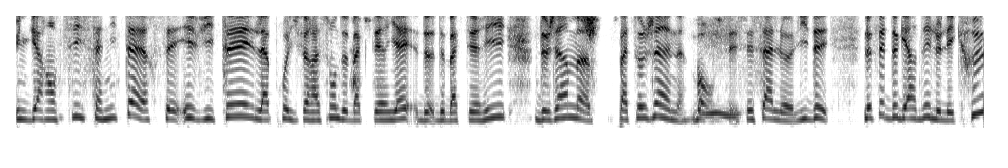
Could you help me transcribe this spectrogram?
une garantie sanitaire. C'est éviter la prolifération de bactéries, de, de bactéries, de germes pathogènes. Bon, c'est c'est ça le- l'idée. Le fait de garder le lait cru,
